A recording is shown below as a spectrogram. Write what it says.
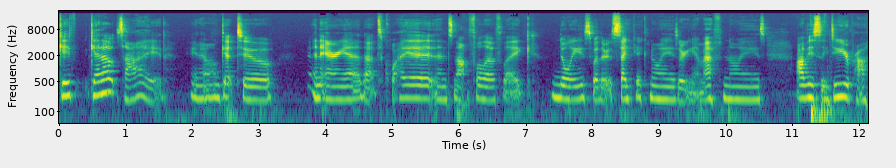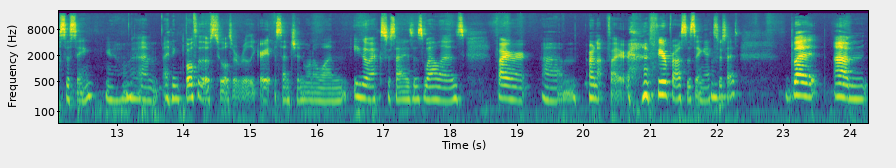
get get outside. You know, get to an area that's quiet and it's not full of like noise, whether it's psychic noise or EMF noise. Obviously, do your processing. You know, um, I think both of those tools are really great. Ascension 101, ego exercise, as well as fire, um, or not fire, fear processing exercise. But um,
